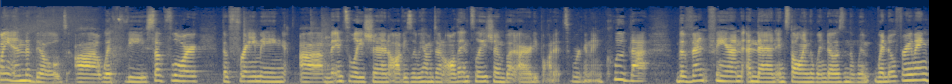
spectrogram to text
Point in the build, uh, with the subfloor, the framing, um, the insulation, obviously we haven't done all the insulation, but I already bought it, so we're going to include that. The vent fan, and then installing the windows and the win window framing,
